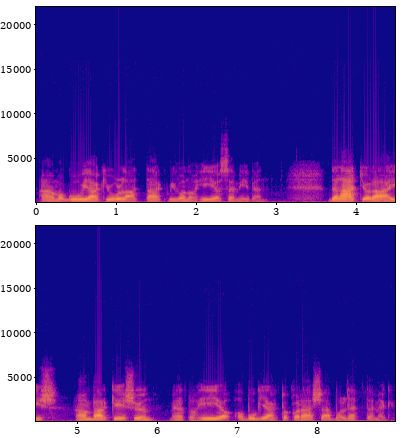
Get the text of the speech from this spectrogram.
Ám a gólyák jól látták, mi van a héja szemében. De látja rá is, ám bár későn, mert a héja a bogják takarásában lepte meg.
